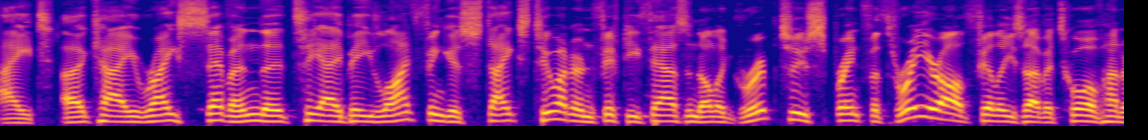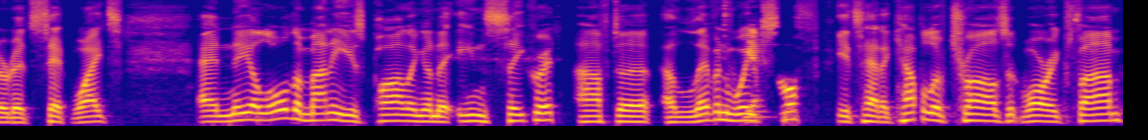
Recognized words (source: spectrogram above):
eight. Okay, race seven, the TAB Light Fingers Stakes, $250,000 Group 2 sprint for three year old fillies over 1200 at set weights. And Neil, all the money is piling on In Secret after 11 weeks yep. off. It's had a couple of trials at Warwick Farm.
